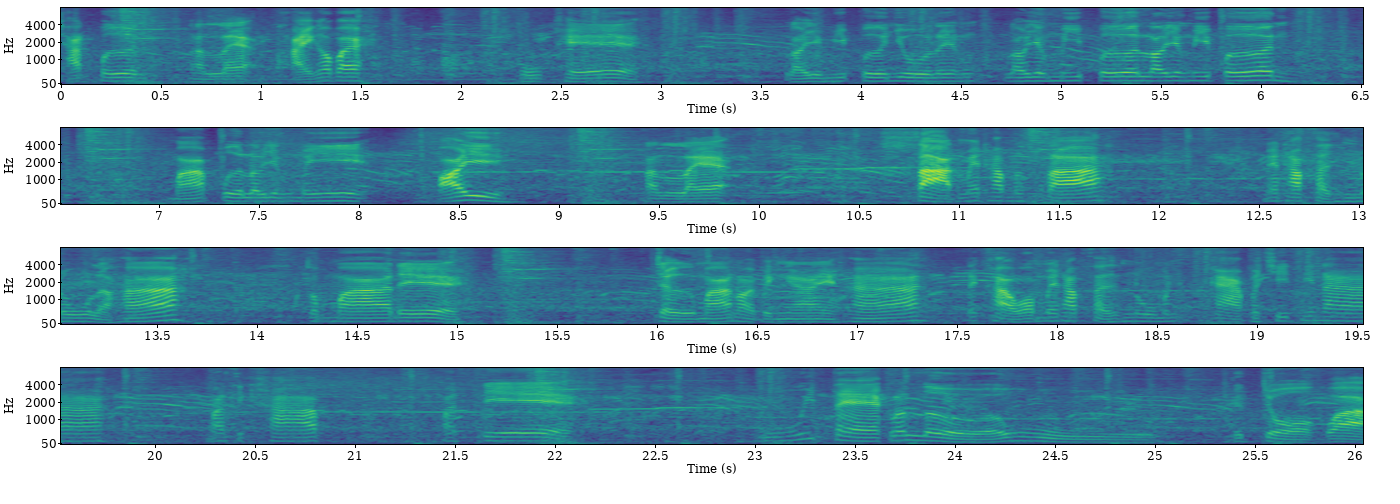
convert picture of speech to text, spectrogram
ชาร์จปืนนั่นแหละไถเข้าไป โอเค เรายังมีปืนอยู่เรายังเรายังมีปืนเรายังมีปืนหมาปืนเรายังมีไปนั่นแหละศาสตร์ไม่ทำมันซะไม่ทับสายธนูเหรอฮะก็มาเด้ เจอมาหน่อยเป็นไงฮะได้ข่าวว่าไม่ทับสายธนูมันกากประชิดนี่นามาสิครับมาเดอุ้ยแตกแล้วเหรอโอ้โหกระจอกว่ะ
